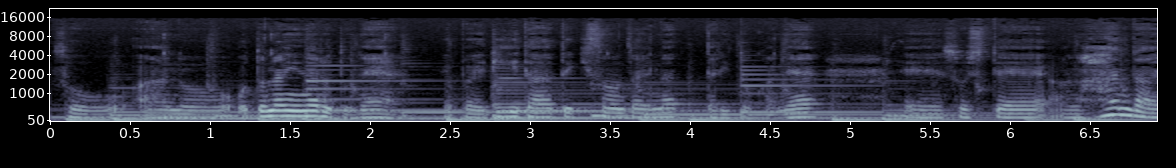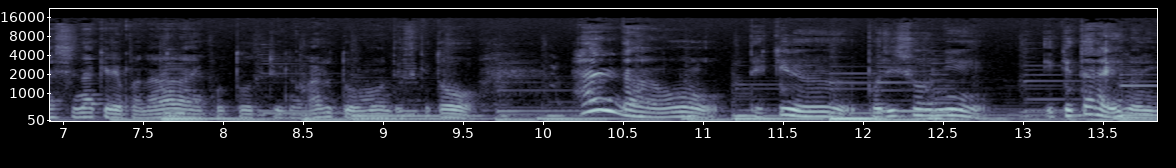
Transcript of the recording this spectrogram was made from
そうあの大人になるとねやっぱりリーダー的存在になったりとかね、えー、そしてあの判断しなければならないことっていうのがあると思うんですけど判断をできるポジションに行けたらいいのにっ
